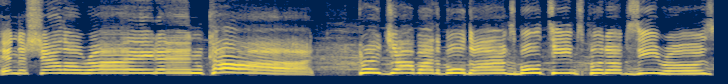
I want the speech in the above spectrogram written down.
into shallow right and caught. Great job by the Bulldogs. Both teams put up zeros.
